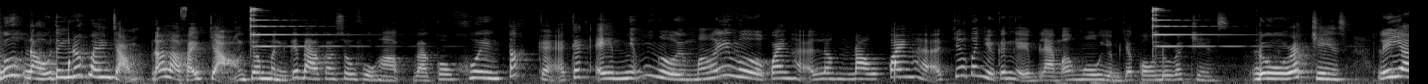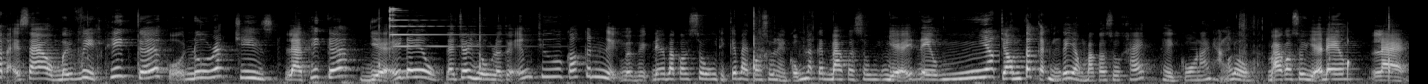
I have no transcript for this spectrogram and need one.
Bước đầu tiên rất quan trọng, đó là phải chọn cho mình cái bao cao su phù hợp và cô khuyên tất cả các em, những người mới vừa quan hệ lần đầu, quan hệ chưa có nhiều kinh nghiệm, làm ơn mua dùm cho cô Durex Jeans Durex Jeans Lý do tại sao? Bởi vì thiết kế của Durex Jeans là thiết kế dễ đeo Là cho dù là tụi em chưa có kinh nghiệm về việc đeo bao cao su, Thì cái bao cao su này cũng là cái bao cao su dễ đeo nhất Trong tất cả những cái dòng bao cao su khác Thì cô nói thẳng luôn, Bao cao su dễ đeo là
